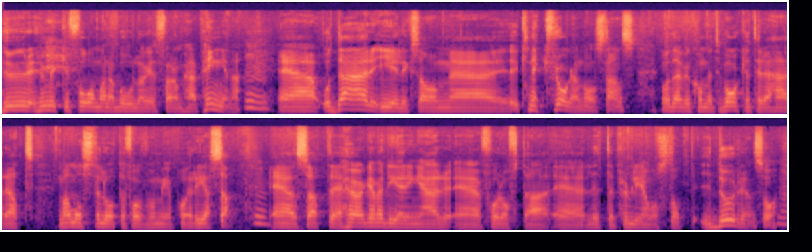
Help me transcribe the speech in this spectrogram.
hur, hur mycket får man av bolaget för de här pengarna? Mm. Eh, och där är liksom, eh, knäckfrågan någonstans. Och där vi kommer tillbaka till det här att man måste låta folk vara med på en resa. Mm. Eh, så att eh, höga värderingar eh, får ofta lite problem och stopp i dörren. Så. Mm.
